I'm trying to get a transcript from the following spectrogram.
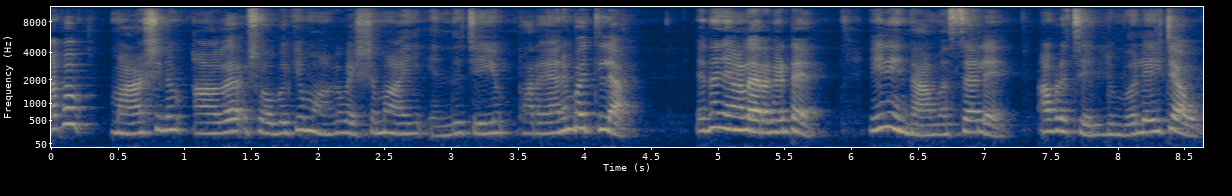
അപ്പം മാഷിനും ആകെ ശോഭയ്ക്കും ആകെ വിഷമായി. എന്ത് ചെയ്യും? പറയാനും പറ്റില്ല. എന്നാ ഞങ്ങൾ ഇറങ്ങട്ടെ? ഇനിയും താമസിച്ചാലേ അവിടെ ചെല്ലുമ്പോൾ ലേറ്റ് ആവും.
